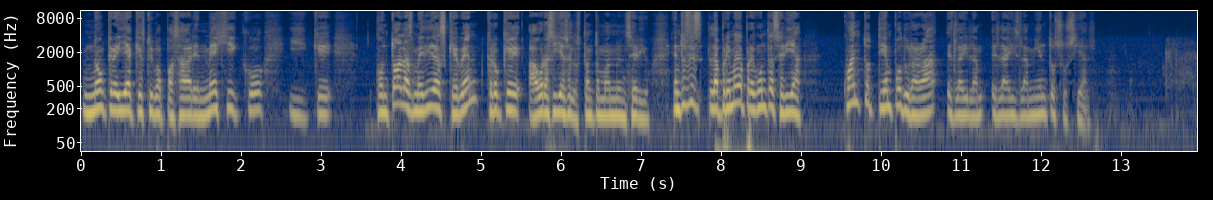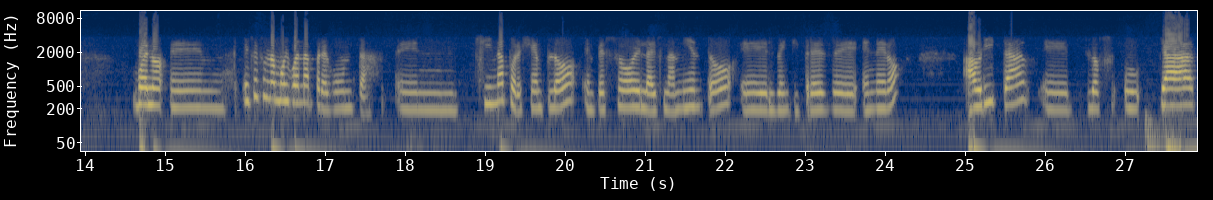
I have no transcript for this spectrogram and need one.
no creía que esto iba a pasar en México y que con todas las medidas que ven, creo que ahora sí ya se lo están tomando en serio. Entonces, la primera pregunta sería, ¿cuánto tiempo durará el aislamiento social? Bueno, eh, esa es una muy buena pregunta. En China, por ejemplo, empezó el aislamiento el 23 de enero. Ahorita eh, los ya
